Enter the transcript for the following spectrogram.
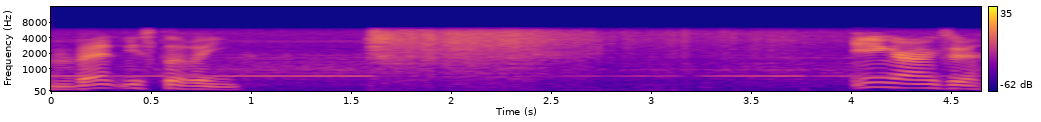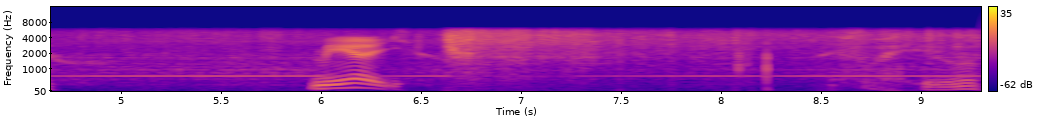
Vand i sterin. En gang til. Mere i. Ej, for helvede.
